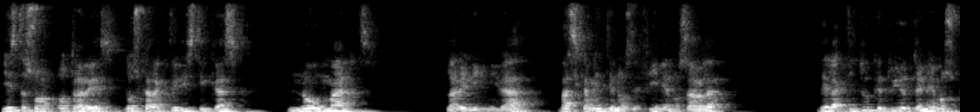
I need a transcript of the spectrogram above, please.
y estas son otra vez dos características no humanas. La benignidad básicamente nos define, nos habla de la actitud que tú y yo tenemos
